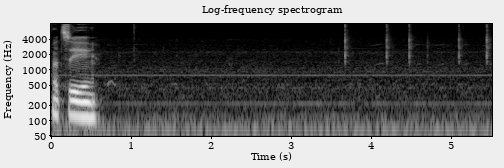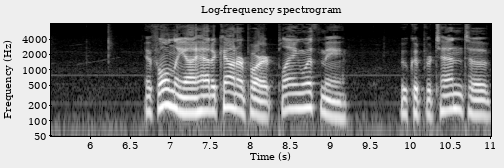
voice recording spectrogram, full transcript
Let's see. If only I had a counterpart playing with me who could pretend to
